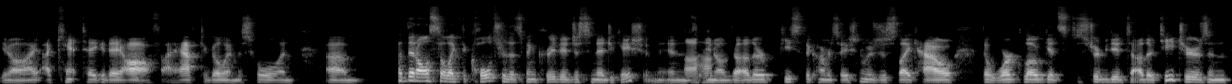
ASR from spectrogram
you know, I, I can't take a day off. I have to go into school. And um, but then also like the culture that's been created just in education and uh-huh. you know the other piece of the conversation was just like how the workload gets distributed to other teachers and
